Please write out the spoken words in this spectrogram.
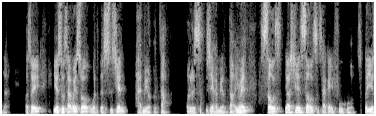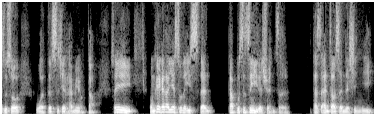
的。啊，所以耶稣才会说我的时间还没有到，我的时间还没有到，因为受死要先受死才可以复活。所以耶稣说我的时间还没有到。所以我们可以看到耶稣的一生，他不是自己的选择，他是按照神的心意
